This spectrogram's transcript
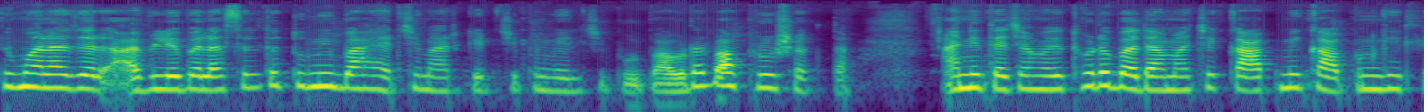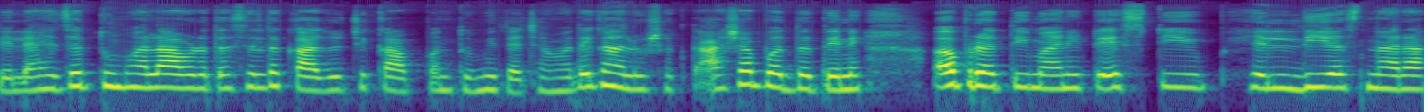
तुम्हाला जर अवेलेबल असेल तर तुम्ही बाहेरची मार्केटची पण वेलची पूड पावडर वापरू शकता. आणि त्याच्यामध्ये थोडे बदामाचे काप मी कापून घेतलेले आहे. जर तुम्हाला आवडत असेल तर काजूचे काप पण तुम्ही त्याच्यामध्ये घालू शकता. अशा पद्धतीने अप्रतिम आणि टेस्टी हेल्दी असणारा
